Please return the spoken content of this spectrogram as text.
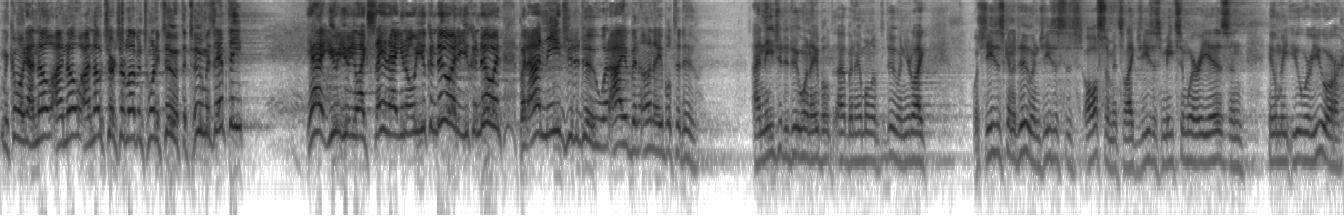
I mean, come on, I know, I know, I know, Church of 1122, if the tomb is empty, yeah, you, you, you like say that, you know, you can do it, you can do it, but I need you to do what I have been unable to do. I need you to do what I've been able to do. And you're like, what's Jesus going to do? And Jesus is awesome. It's like Jesus meets him where he is, and he'll meet you where you are.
